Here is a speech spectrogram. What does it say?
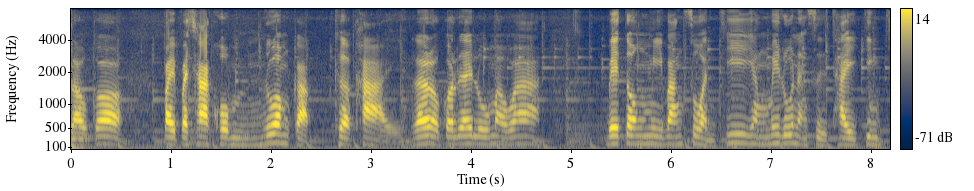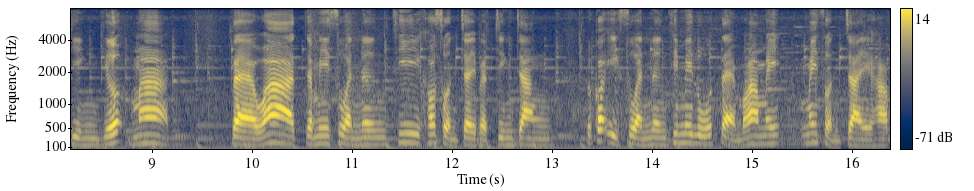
เราก็ไปประชาคมร่วมกับ เครือข่าย แล้วเราก็ได้รู้มาว่า เบตงมีบางส่วนที่ยังไม่รู้หนังสือไทยจริง ๆ เยอะมาก แต่ว่าจะมีส่วนหนึ่งที่เขาสนใจแบบจริงจังแล้วก็อีกส่วนหนึ่งที่ไม่รู้แต่ว่าไม่ไม่สนใจครับ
